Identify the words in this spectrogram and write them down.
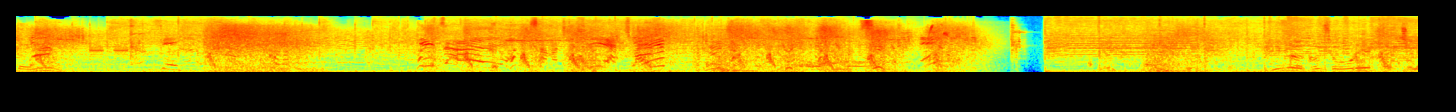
んでいいこの時いざ貴様ちょっとやっちまえ今こそ俺たちが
